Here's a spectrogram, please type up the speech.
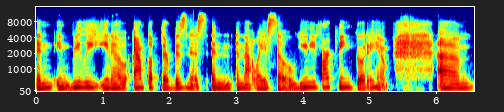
and, and really, you know, amp up their business in, in that way. So you need marketing, go to him. Um,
